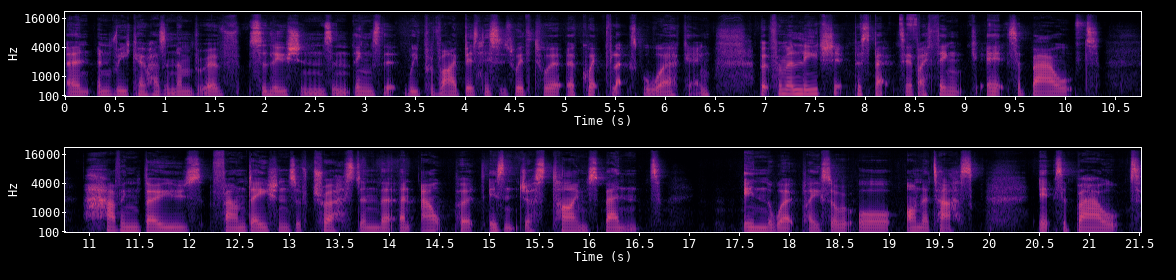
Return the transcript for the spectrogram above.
and, and Ricoh has a number of solutions and things that we provide businesses with to equip flexible working. But from a leadership perspective, I think it's about having those foundations of trust and that an output isn't just time spent in the workplace or, or on a task. It's about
